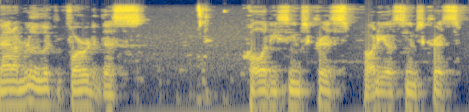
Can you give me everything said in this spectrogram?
Man, I'm really looking forward to this. Quality seems crisp, audio seems crisp.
